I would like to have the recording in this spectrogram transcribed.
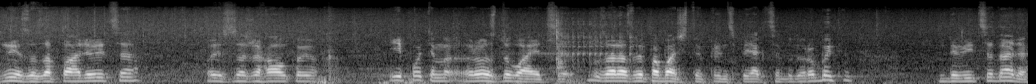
Знизу запалюється ось зажигалкою. І потім роздувається. Ну, зараз ви побачите, в принципі, як це буду робити. Дивіться далі.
